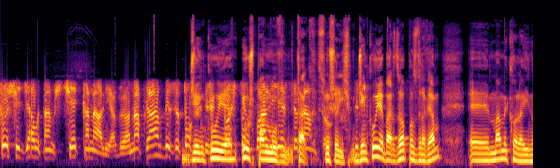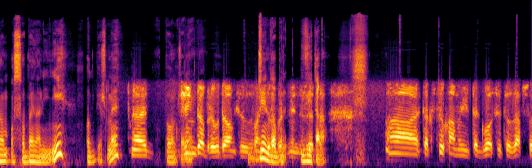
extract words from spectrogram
co się działo, tam ściek kanalia była. Naprawdę, że to... Dziękuję. Że Już pan mówił. Tak, tamto. słyszeliśmy. Dziękuję bardzo, pozdrawiam. E, mamy kolejną osobę na linii. Odbierzmy. E, Połączenie. Dzień dobry, udało mi się zadzwonić. Dzień dobry, witam. A, tak słucham i te głosy, to zawsze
